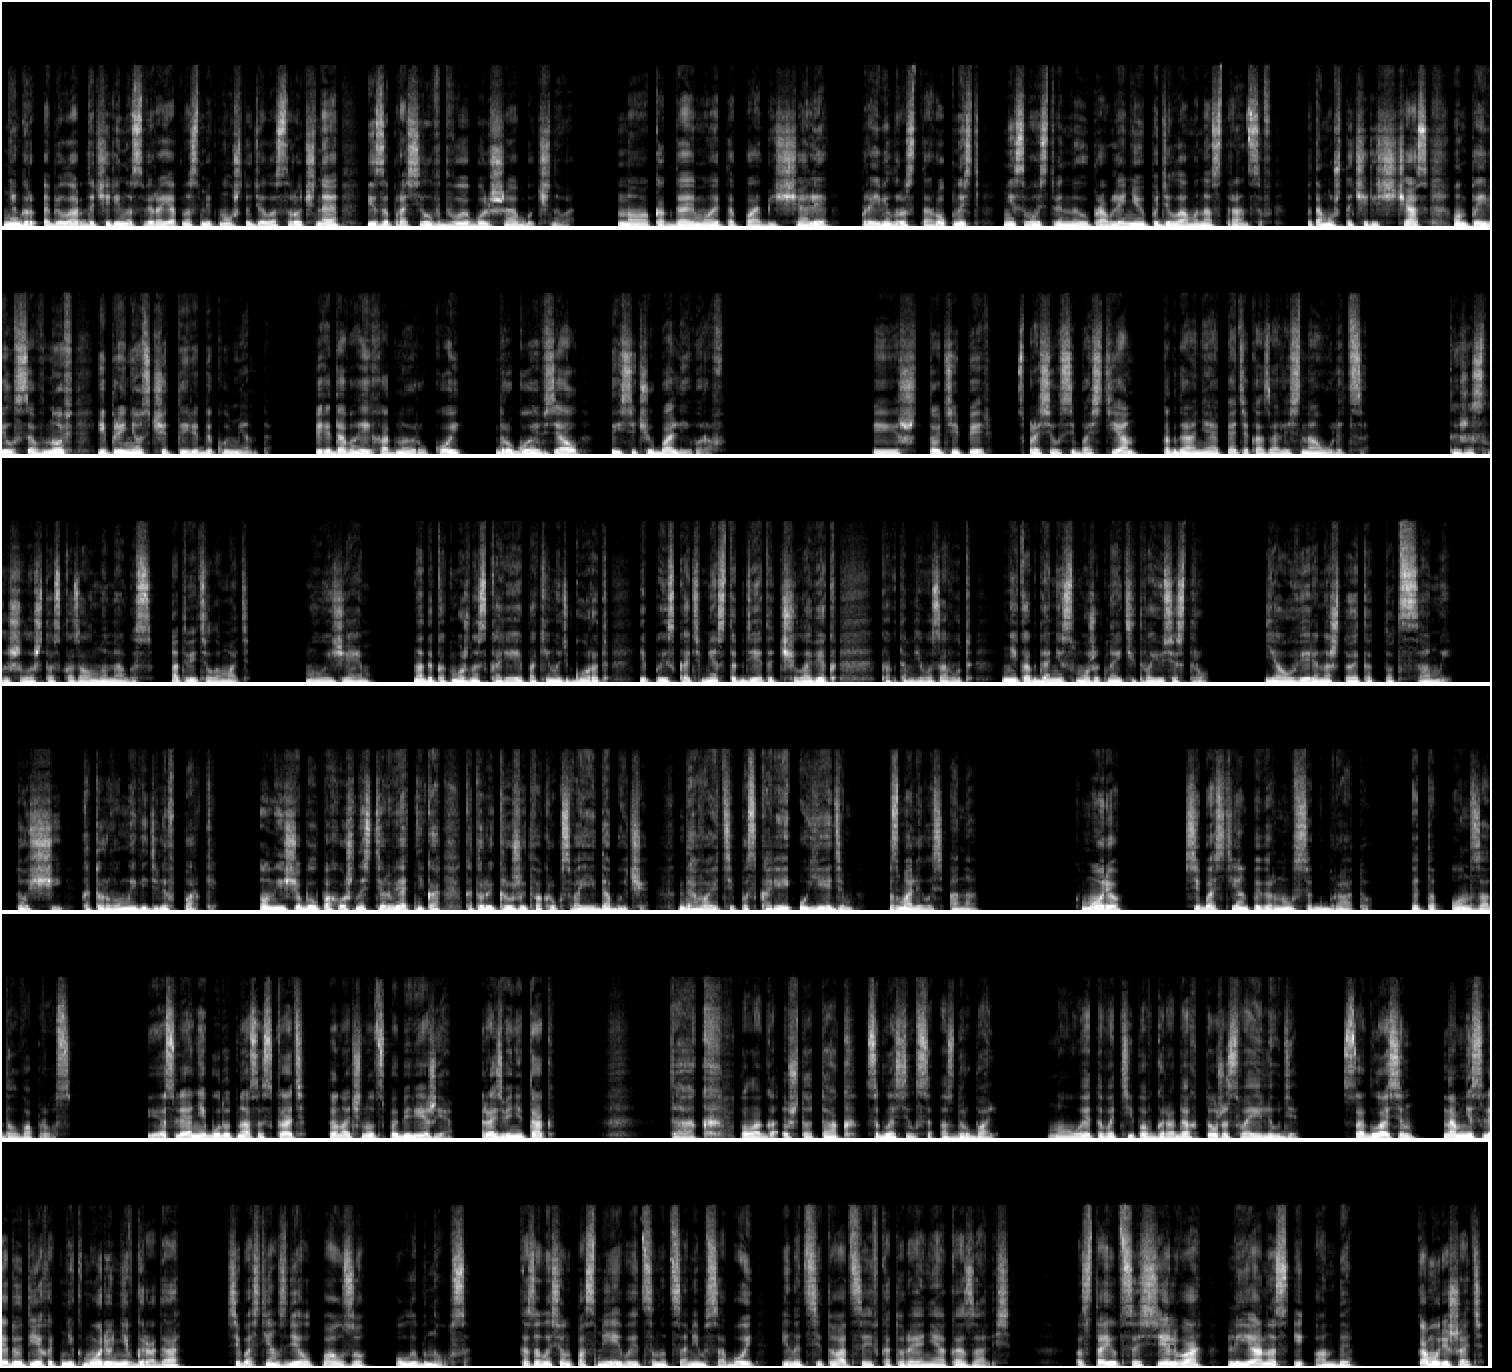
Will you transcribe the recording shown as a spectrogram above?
Негр Абеларда Черинос, вероятно, смекнул, что дело срочное, и запросил вдвое больше обычного. Но когда ему это пообещали, проявил расторопность, несвойственную управлению по делам иностранцев, потому что через час он появился вновь и принес четыре документа. Передавая их одной рукой, другой взял тысячу боливаров. «И что теперь?» — спросил Себастьян, когда они опять оказались на улице. «Ты же слышала, что сказал Монагас?» — ответила мать. «Мы уезжаем. Надо как можно скорее покинуть город и поискать место, где этот человек, как там его зовут, никогда не сможет найти твою сестру. Я уверена, что это тот самый, тощий, которого мы видели в парке. Он еще был похож на стервятника, который кружит вокруг своей добычи. «Давайте поскорей уедем», — взмолилась она. «К морю?» Себастьян повернулся к брату. Это он задал вопрос. «Если они будут нас искать, то начнут с побережья. Разве не так?» «Так, полагаю, что так», — согласился Аздрубаль. «Но у этого типа в городах тоже свои люди». «Согласен. Нам не следует ехать ни к морю, ни в города». Себастьян сделал паузу, улыбнулся. Казалось, он посмеивается над самим собой и над ситуацией, в которой они оказались. Остаются Сельва, Лианос и Анде. Кому решать?»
